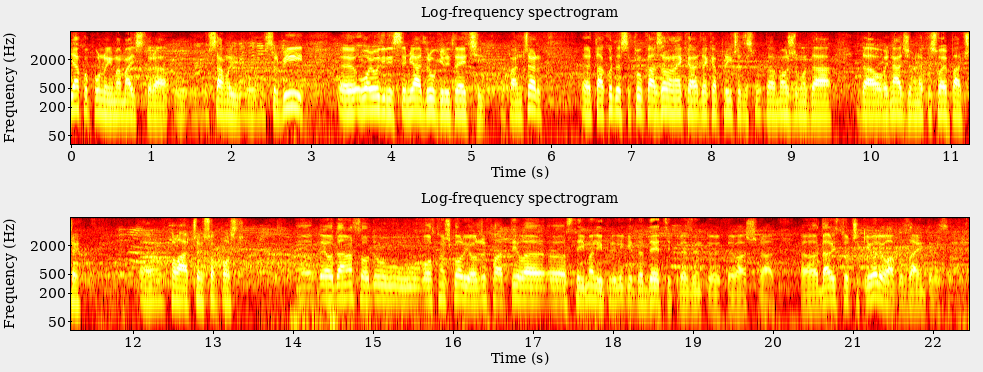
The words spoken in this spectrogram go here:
Jako puno ima majstora u, u samoj u Srbiji. E, u Vojvodini sam ja drugi ili treći opančar. E, tako da se tu ukazala neka, neka priča da, smo, da možemo da, da ovaj, nađemo neke svoje pače kolača i svog posla. Evo danas ovde u osnovnoj školi Jože Fatila ste imali prilike da deci prezentujete vaš rad. Da li ste očekivali ovako zainteresovanost?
